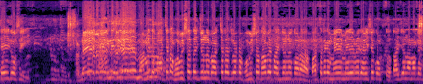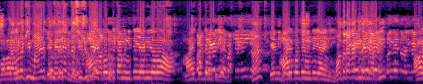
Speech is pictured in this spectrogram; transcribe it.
সেই দোষী। আপনি কত টাকা কিনেছিলেন আমি তো বাচ্চাটা ভবিষ্যতের জন্য বাচ্চাটা যে একটা ভবিষ্যৎ হবে তার জন্য করা বাচ্চাটাকে মেরে মেরে মেরে করতো তাই জন্য আমাকে বলা কি মায়ের কোল থেকে একটা শিশুকে মায়ের কোল থেকে আমি নিতে যাইনি দাদা মায়ের কোল থেকে নিতে যাইনি হ্যাঁ কে নিতে- মায়ের কোল থেকে নিতে যাইনি কত টাকা কিনেছেন আপনি আমার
